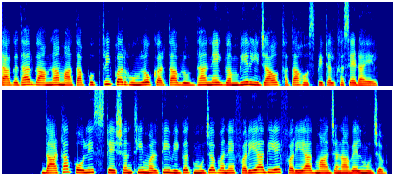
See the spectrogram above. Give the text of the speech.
જાગધાર ગામના માતા પુત્રી પર હુમલો કરતા વૃદ્ધાને ગંભીર ઈજાઓ થતા હોસ્પિટલ ખસેડાયેલ. દાટા પોલીસ સ્ટેશનથી મળતી વિગત મુજબ અને ફરિયાદીએ ફરિયાદમાં જણાવેલ મુજબ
